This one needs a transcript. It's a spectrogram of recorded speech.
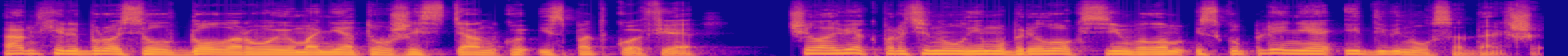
Анхель бросил долларовую монету в жестянку из-под кофе. Человек протянул ему брелок символом искупления и двинулся дальше.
